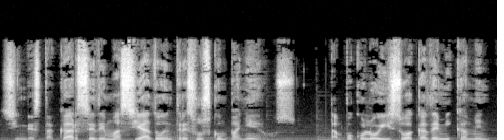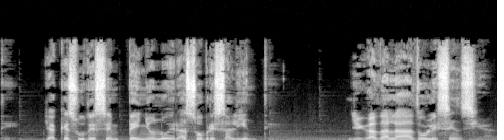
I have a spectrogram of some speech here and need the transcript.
sin destacarse demasiado entre sus compañeros. Tampoco lo hizo académicamente, ya que su desempeño no era sobresaliente. Llegada la adolescencia,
